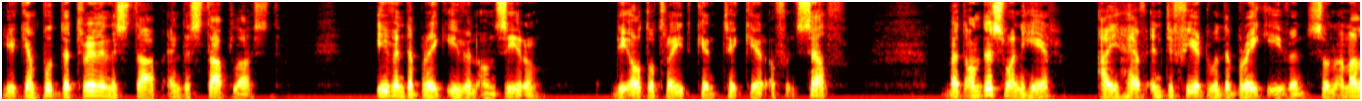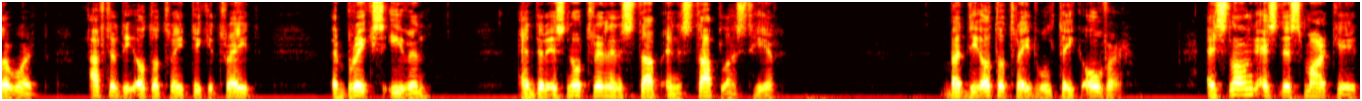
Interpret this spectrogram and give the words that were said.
you can put the trailing stop and the stop loss, even the break even on zero. The auto trade can take care of itself. But on this one here, I have interfered with the break even. So in other words, after the auto trade take a trade, it breaks even and there is no trailing stop and stop loss here, but the auto trade will take over. As long as this market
